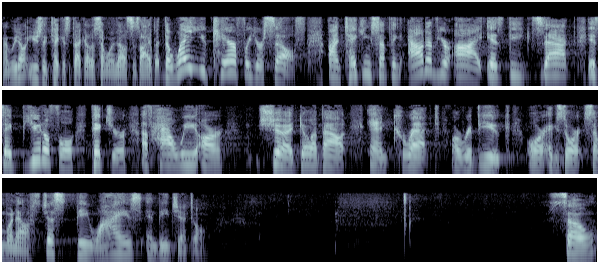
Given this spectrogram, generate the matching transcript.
And we don't usually take a speck out of someone else's eye, but the way you care for yourself on taking something out of your eye is the exact, is a beautiful picture of how we are should go about and correct or rebuke or exhort someone else. Just be wise and be gentle. So,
